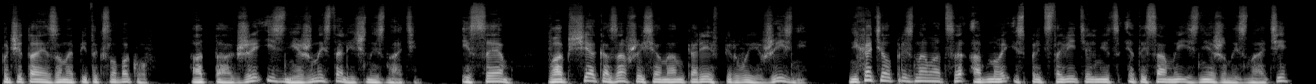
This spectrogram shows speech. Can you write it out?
почитая за напиток слабаков, а также изнеженной столичной знати. И Сэм, вообще оказавшийся на Анкаре впервые в жизни, не хотел признаваться одной из представительниц этой самой изнеженной знати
